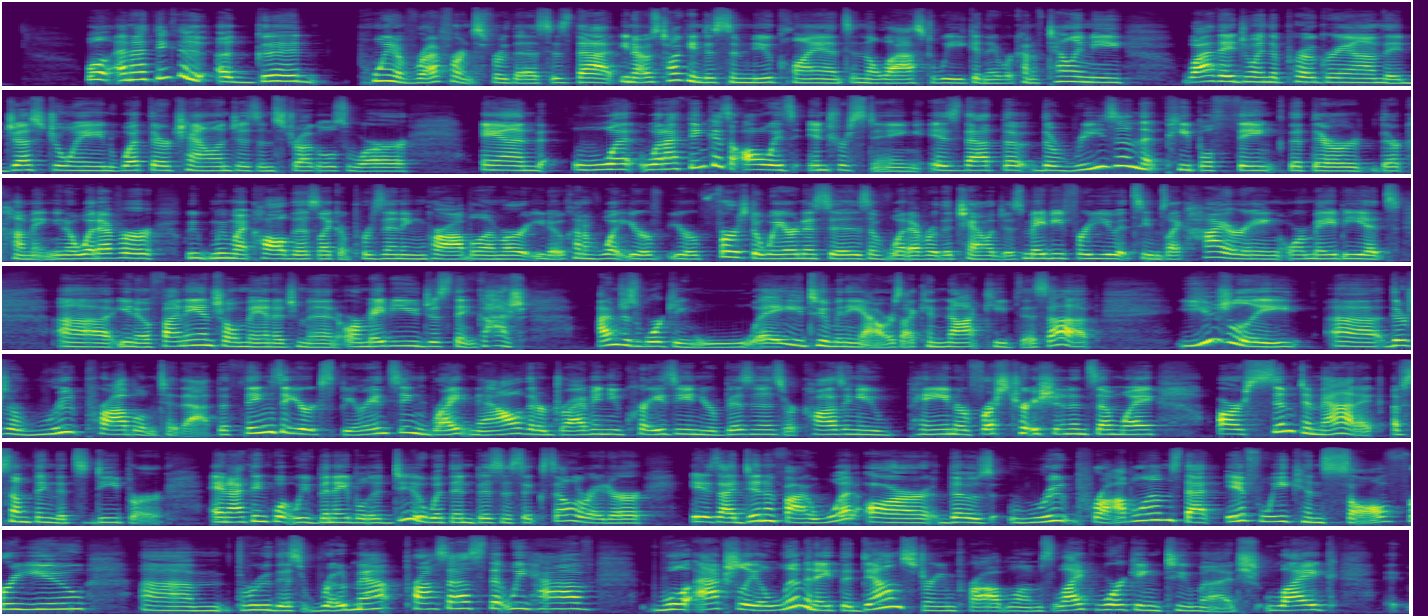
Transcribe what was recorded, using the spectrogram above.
Well, and I think a, a good point of reference for this is that, you know, I was talking to some new clients in the last week and they were kind of telling me why they joined the program, they just joined, what their challenges and struggles were. And what what I think is always interesting is that the the reason that people think that they're they're coming, you know, whatever we, we might call this like a presenting problem or, you know, kind of what your your first awareness is of whatever the challenge is. Maybe for you it seems like hiring, or maybe it's uh, you know, financial management, or maybe you just think, gosh, I'm just working way too many hours. I cannot keep this up usually uh, there's a root problem to that. The things that you're experiencing right now that are driving you crazy in your business or causing you pain or frustration in some way are symptomatic of something that's deeper. And I think what we've been able to do within Business Accelerator is identify what are those root problems that if we can solve for you um, through this roadmap process that we have, will actually eliminate the downstream problems like working too much, like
